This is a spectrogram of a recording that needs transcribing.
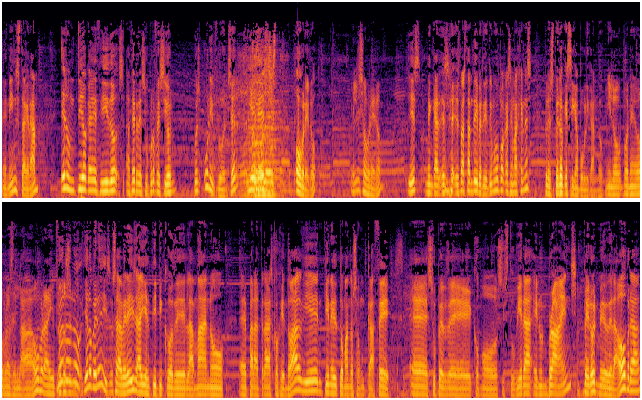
en Instagram es un tío que ha decidido hacer de su profesión pues un influencer y él es obrero. Él es obrero. Y es, me encanta, es, es bastante divertido. Tiene muy pocas imágenes, pero espero que siga publicando. Y luego pone obras en la obra y No, fotos no, en- no, ya lo veréis. O sea, veréis ahí el típico de la mano eh, para atrás cogiendo a alguien, tiene tomándose un café eh, súper de como si estuviera en un brunch, pero en medio de la obra.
